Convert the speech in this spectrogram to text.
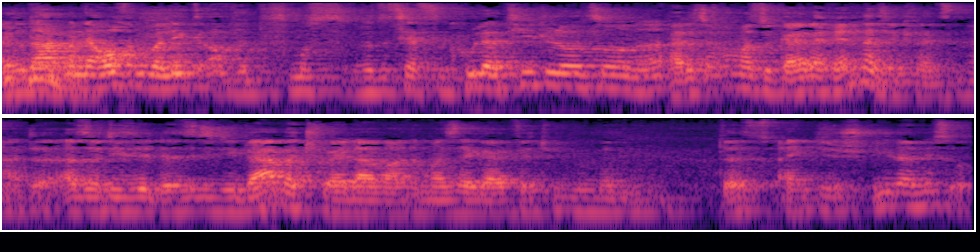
Also da hat man ja auch überlegt, oh, das muss, wird das jetzt ein cooler Titel und so, ne? weil das auch immer so geile Rendersequenzen hatte. Also diese, also die Werbetrailer waren immer sehr geil für Typen mit das eigentliche Spiel dann nicht so.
